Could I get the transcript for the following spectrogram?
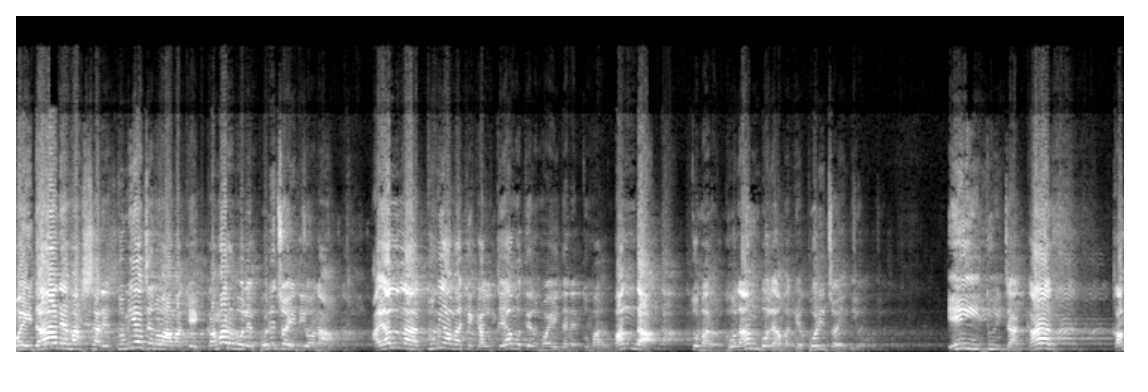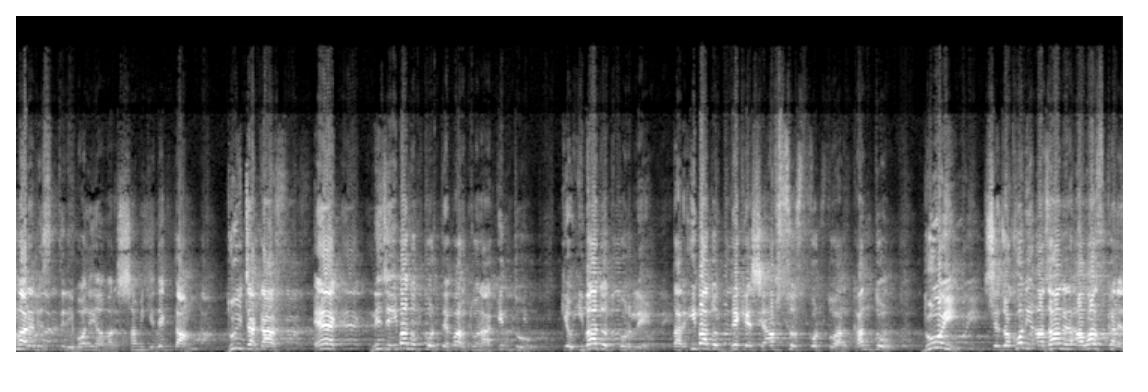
ময়দানে মাহশারে, তুমিও যেন আমাকে কামার বলে পরিচয় দিও না। আয় আল্লাহ তুমি আমাকে কাল কেয়ামতের ময়দানে তোমার বান্দা, তোমার গোলাম বলে আমাকে পরিচয় দিও। এই দুইটা কাজ কামারের স্ত্রী বলে আমার স্বামীকে দেখতাম। দুইটা কাজ, এক, নিজে ইবাদত করতে পারতো না, কিন্তু কেউ ইবাদত করলে তার ইবাদত দেখে সে আফসোস করতো আর কানতো দুই, সে যখনই আজানের আওয়াজ কানে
